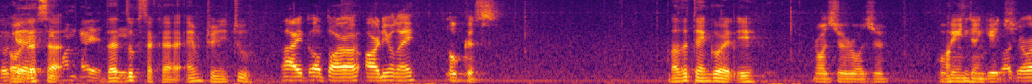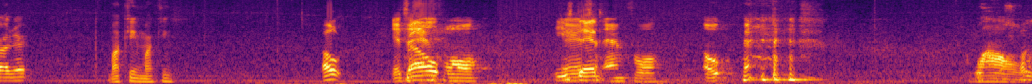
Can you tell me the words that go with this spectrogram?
Okay, oh, that's a one guy that A. looks like a M22. I dropped our RD on A. Locust. Another Tango at A. Roger, roger. Moving to engage. Roger, roger. Marking, marking. Oh, It's Well, an M4. he's it's dead. an M4. Oh. wow.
